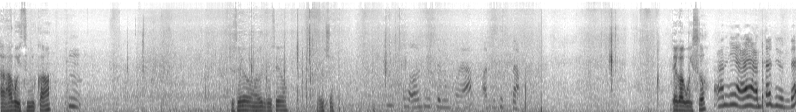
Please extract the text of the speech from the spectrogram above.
잘 하고 있습니까? 응. 주세요. 여기 오세요. 옳지. 어디 쓰는 거야? 아, 있다. 떼가고 있어? 아니, 아예 안 따지는데?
